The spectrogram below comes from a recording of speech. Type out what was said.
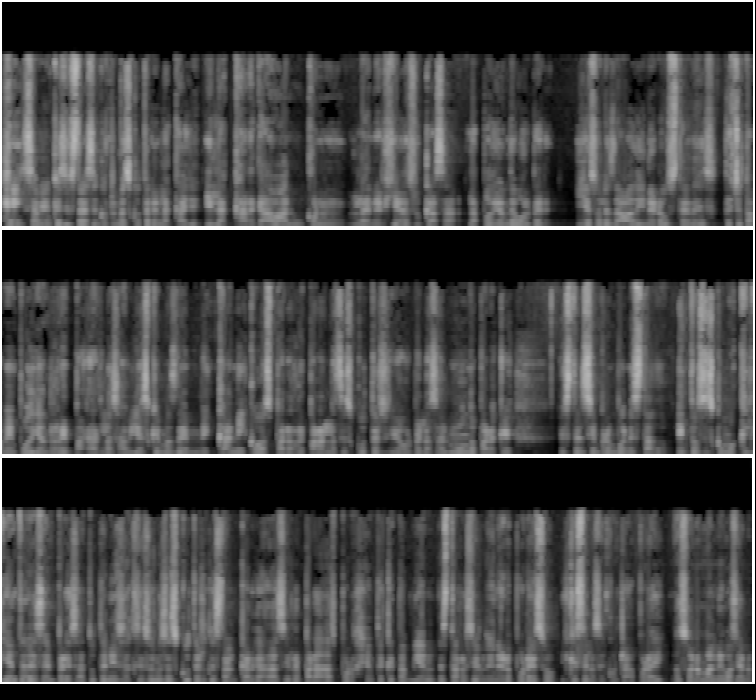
Hey, sabían que si ustedes encontraron una scooter en la calle y la cargaban con la energía de su casa, la podían devolver y eso les daba dinero a ustedes. De hecho, también podían repararlas. Había esquemas de mecánicos para reparar las scooters y devolverlas al mundo para que estén siempre en buen estado. Entonces, como cliente de esa empresa, tú tenías acceso a unos scooters que estaban cargadas y reparadas por gente que también está recibiendo dinero por eso y que se las encontraba por ahí. No suena mal negocio, ¿no?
